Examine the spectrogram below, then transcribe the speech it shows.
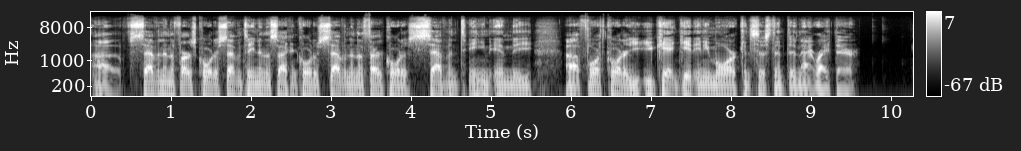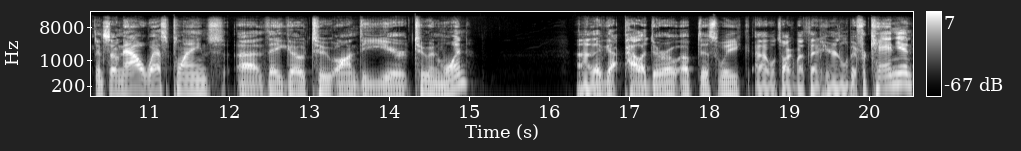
Uh, seven in the first quarter, 17 in the second quarter, seven in the third quarter, 17 in the uh, fourth quarter. You, you, can't get any more consistent than that right there. And so now West Plains, uh, they go to on the year two and one. Uh, they've got Palo Duro up this week. Uh, we'll talk about that here in a little bit. For Canyon,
